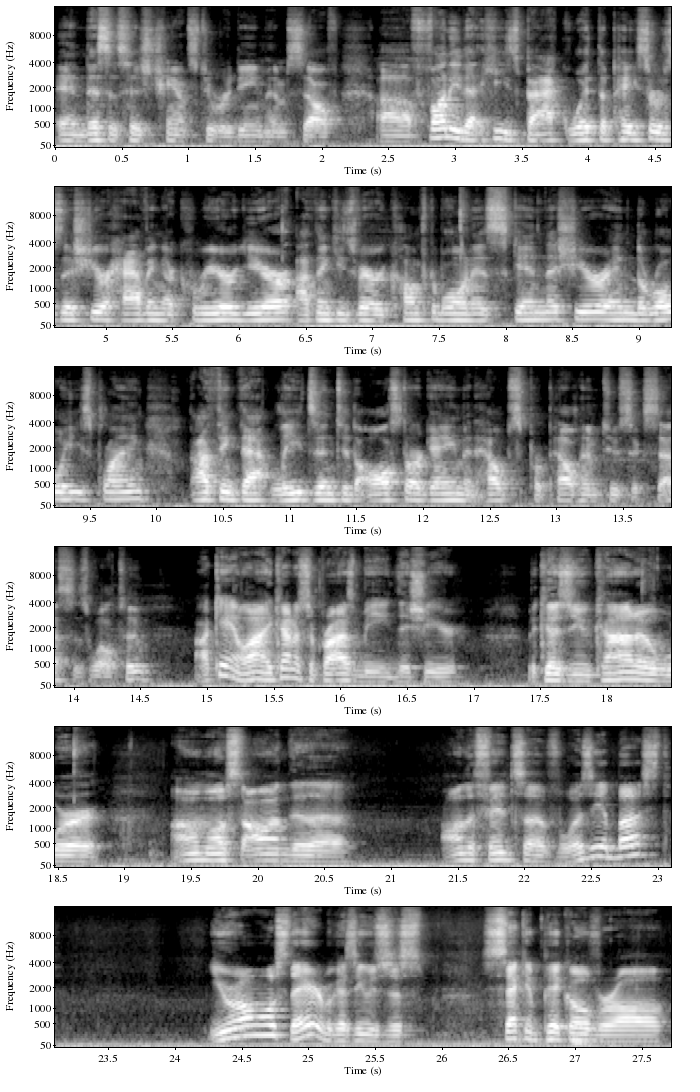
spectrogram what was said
and this is his chance to redeem himself. Uh, funny that he's back with the Pacers this year, having a career year. I think he's very comfortable in his skin this year in the role he's playing. I think that leads into the All Star game and helps propel him to success as well too. I can't lie, it kind of surprised me this year because you kind of were almost on the on the fence of was he a bust? You were almost there because he was just second pick overall.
